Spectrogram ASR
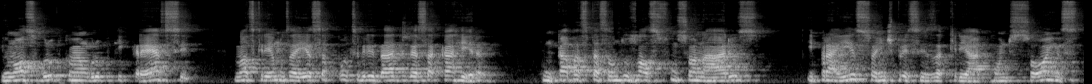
E o nosso grupo, como é um grupo que cresce, nós criamos aí essa possibilidade dessa carreira, com capacitação dos nossos funcionários, e para isso a gente precisa criar condições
